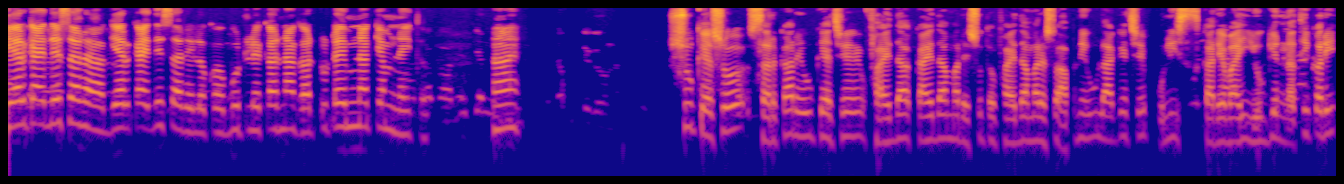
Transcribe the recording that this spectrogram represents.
ગેરકાયદેસર. હા ગેરકાયદેસર એ લોકો. બુટલેકર ના ઘર તૂટે એમના કેમ નહીં તો? હા. શું કહેશો? સરકાર એવું કહે છે, ફાયદા, કાયદામાં રહેશો તો ફાયદામાં રહેશો. આપને એવું લાગે છે, પોલીસ કાર્યવાહી યોગ્ય નથી કરી,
